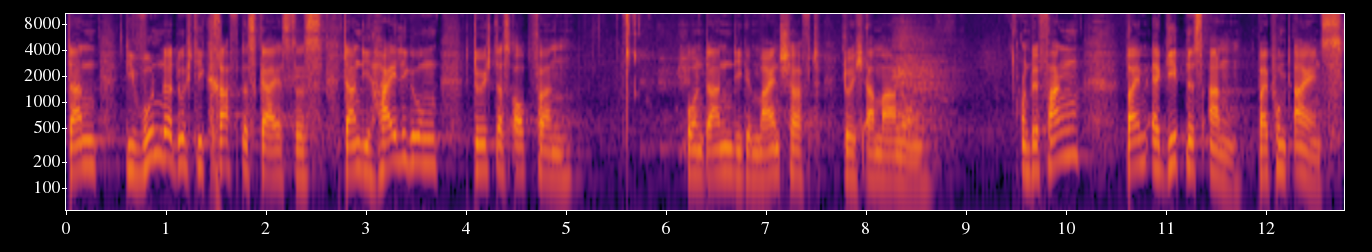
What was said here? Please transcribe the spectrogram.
Dann die Wunder durch die Kraft des Geistes, dann die Heiligung durch das Opfern und dann die Gemeinschaft durch Ermahnung. Und wir fangen beim Ergebnis an, bei Punkt 1,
